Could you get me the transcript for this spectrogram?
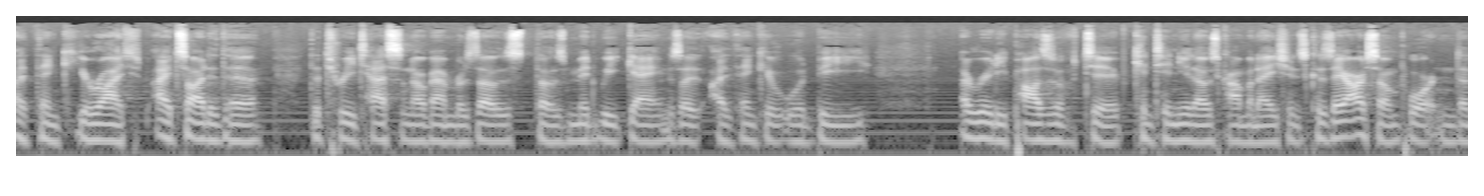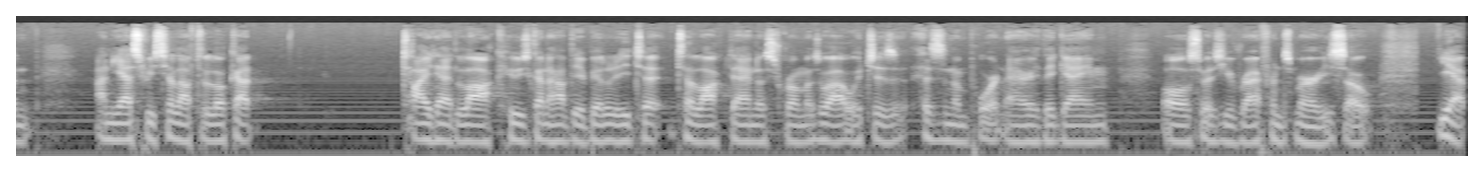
I, I think you're right. Outside of the the three tests in November, those those midweek games, I, I think it would be a really positive to continue those combinations because they are so important. And and yes, we still have to look at tight head lock, who's going to have the ability to, to lock down a scrum as well, which is is an important area of the game. Also, as you've referenced, Murray. So, yeah,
